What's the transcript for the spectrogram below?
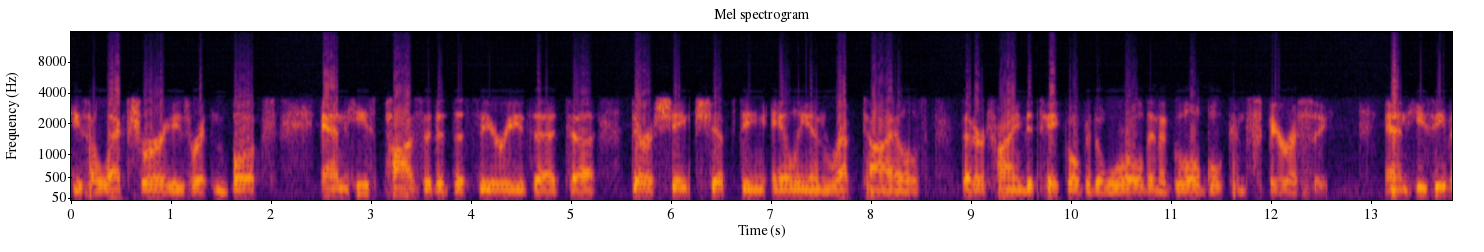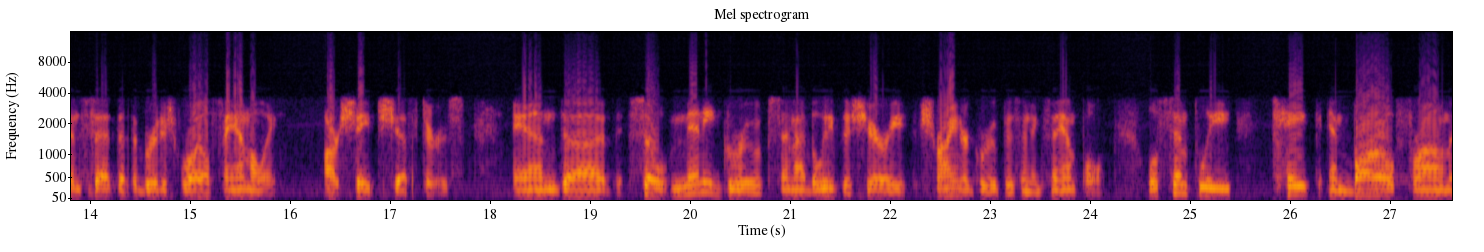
he's a lecturer. He's written books, and he's posited the theory that uh, there are shape-shifting alien reptiles that are trying to take over the world in a global conspiracy. And he's even said that the British royal family are shapeshifters. And uh, so many groups, and I believe the Sherry Shriner group is an example, will simply take and borrow from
